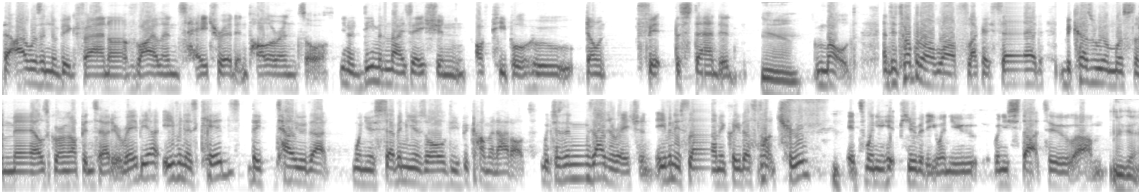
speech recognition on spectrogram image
that I wasn't a big fan of violence, hatred, intolerance, or you know demonization of people who don't fit the standard Yeah. mold. And to top it all off, like I said, because we were Muslim males growing up in Saudi Arabia, even as kids, they tell you that when you're seven years old, you become an adult, which is an exaggeration. Even Islamically, that's not true. it's when you hit puberty, when you when you start to um, Okay.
